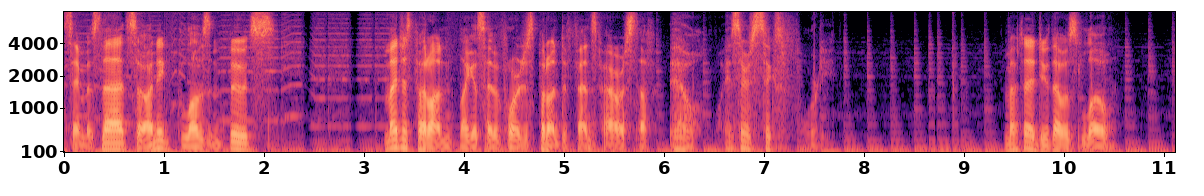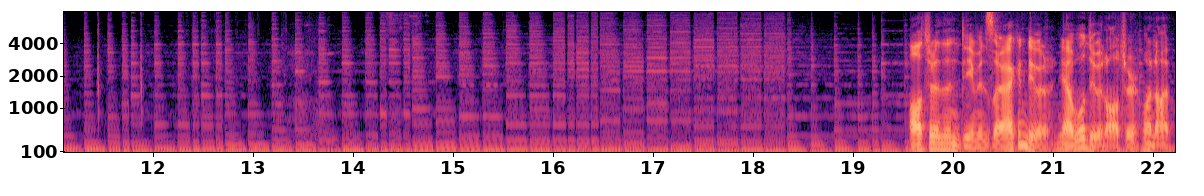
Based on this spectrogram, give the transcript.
Same as that, so I need gloves and boots. I might just put on, like I said before, just put on defense power stuff. Ew, why is there a 640? The map did I do that was low? Altar and then Demon's Lair. I can do it. Yeah, we'll do an altar. Why not?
